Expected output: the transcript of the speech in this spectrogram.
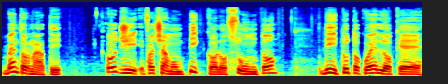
Bentornati. Oggi facciamo un piccolo sunto di tutto quello che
